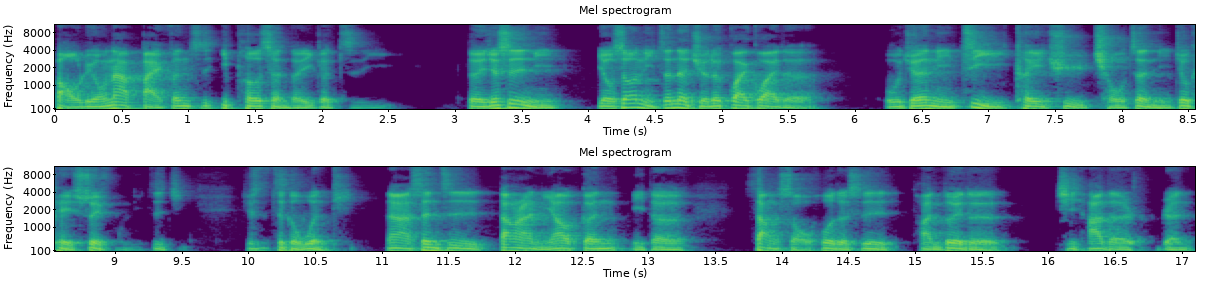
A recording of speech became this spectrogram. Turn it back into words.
保留那百分之一 person 的一个质疑。对，就是你有时候你真的觉得怪怪的，我觉得你自己可以去求证，你就可以说服你自己，就是这个问题。那甚至当然你要跟你的上手或者是团队的其他的人，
